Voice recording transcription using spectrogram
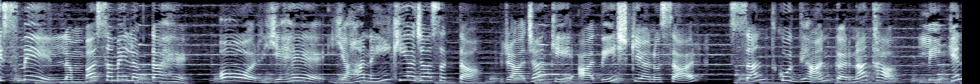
इसमें लंबा समय लगता है, और यह यहाँ नहीं किया जा सकता। राजा के आदेश के अनुसार संत को ध्यान करना था, लेकिन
